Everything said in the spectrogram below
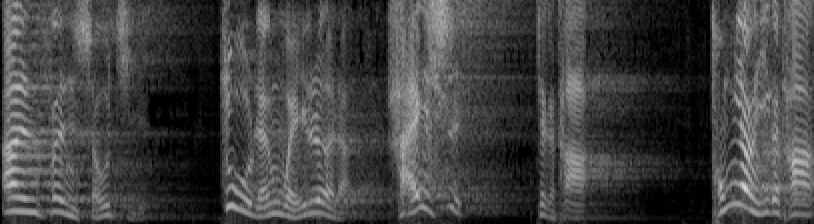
安分守己，助人为乐的，还是这个他，同样一个他，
